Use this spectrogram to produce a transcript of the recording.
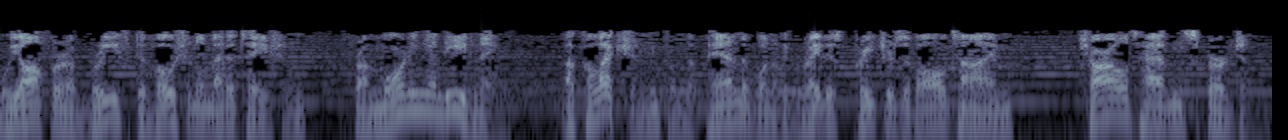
we offer a brief devotional meditation from morning and evening, a collection from the pen of one of the greatest preachers of all time, Charles Haddon Spurgeon.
